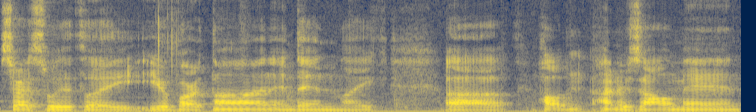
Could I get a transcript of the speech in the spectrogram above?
Starts with like Eobard Thawne, and then like uh, Hunter Zolomon,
